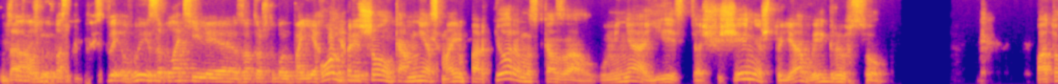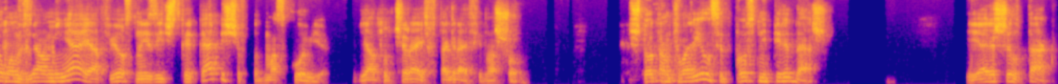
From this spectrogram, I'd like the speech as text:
Что да, значит, он... вы, То есть вы, вы заплатили за то, чтобы он поехал? Он пришел ко мне с моим партнером и сказал, у меня есть ощущение, что я выиграю в СОП. Потом он взял меня и отвез на языческое капище в Подмосковье. Я тут вчера эти фотографии нашел. Что там творилось, это просто не передашь. я решил так,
